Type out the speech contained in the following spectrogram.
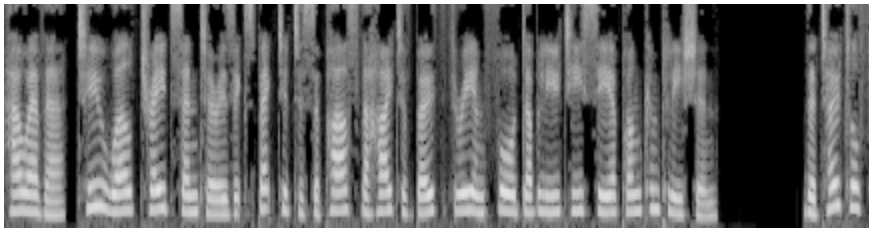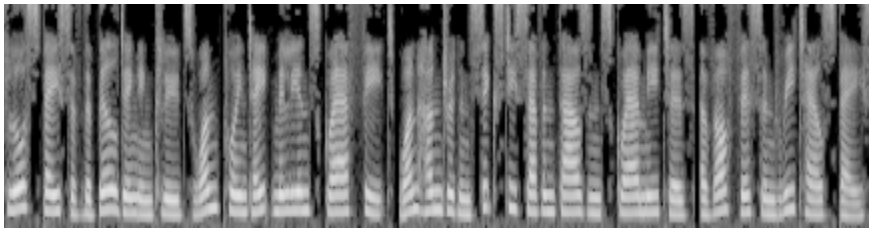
However, 2 World Trade Center is expected to surpass the height of both 3 and 4 WTC upon completion. The total floor space of the building includes 1.8 million square feet, 167,000 square meters of office and retail space.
